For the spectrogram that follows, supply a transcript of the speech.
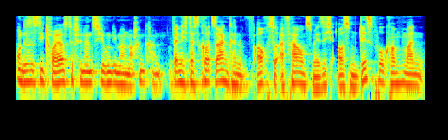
Und es ist die teuerste Finanzierung, die man machen kann. Wenn ich das kurz sagen kann, auch so erfahrungsmäßig, aus dem Dispo kommt man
